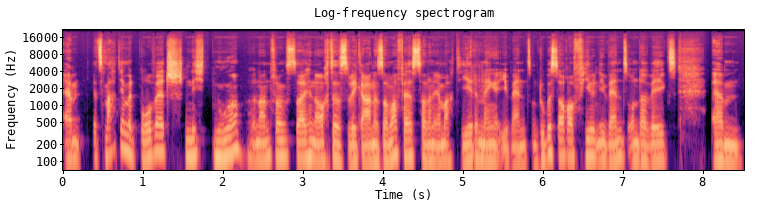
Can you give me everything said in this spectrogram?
Ähm, jetzt macht ihr mit Bovetsch nicht nur, in Anführungszeichen, auch das vegane Sommerfest, sondern ihr macht jede mhm. Menge Events. Und du bist auch auf vielen Events unterwegs. Ähm,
